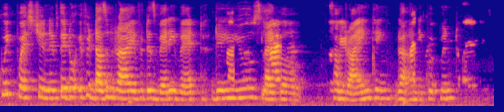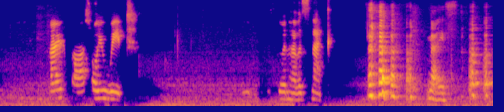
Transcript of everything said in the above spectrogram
quick question: If they do, if it doesn't dry, if it is very wet, do you use like a, some drying thing, an equipment? Fast or you wait. You just go and have a snack. nice. so,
